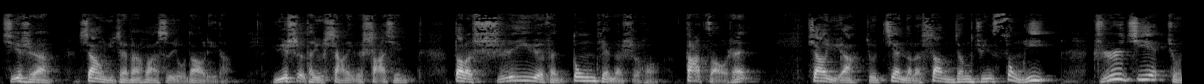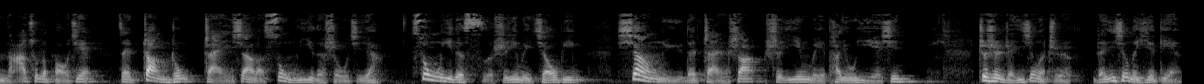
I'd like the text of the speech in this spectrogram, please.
其实啊，项羽这番话是有道理的。于是他就下了一个杀心。到了十一月份冬天的时候，大早晨，项羽啊就见到了上将军宋义。直接就拿出了宝剑，在帐中斩下了宋义的首级啊！宋义的死是因为骄兵，项羽的斩杀是因为他有野心，这是人性的值，人性的一些点。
